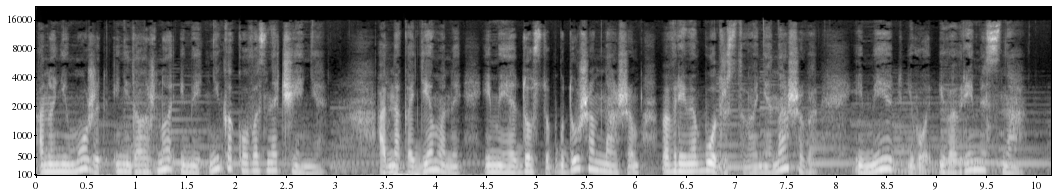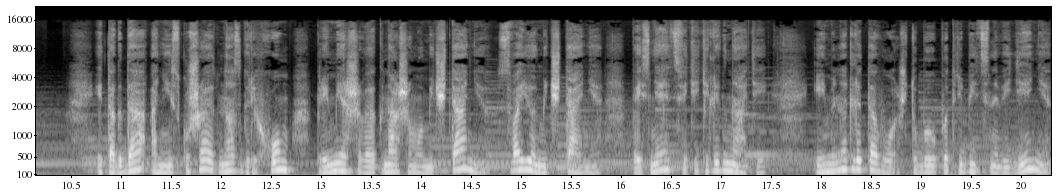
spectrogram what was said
оно не может и не должно иметь никакого значения. Однако демоны, имея доступ к душам нашим во время бодрствования нашего, имеют его и во время сна. И тогда они искушают нас грехом, примешивая к нашему мечтанию свое мечтание, поясняет святитель Игнатий, именно для того, чтобы употребить сновидение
